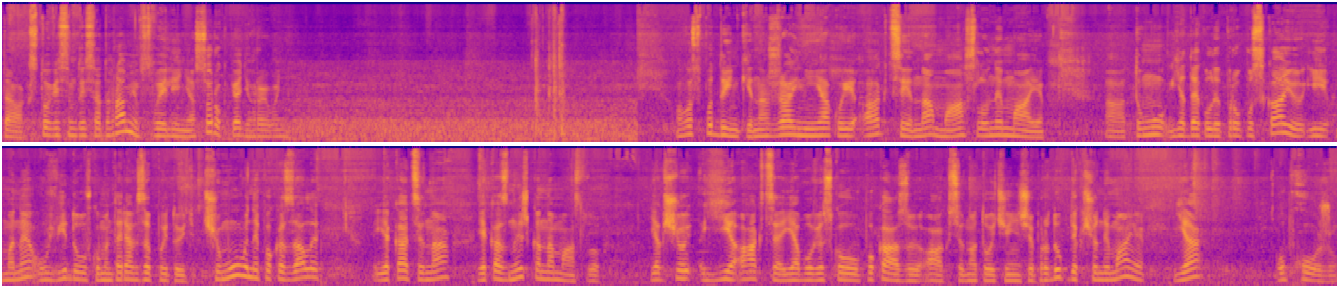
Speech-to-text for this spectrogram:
Так, 180 грамів, своя лінія 45 гривень. Господинки, на жаль, ніякої акції на масло немає. Тому я деколи пропускаю і мене у відео в коментарях запитують, чому ви не показали, яка ціна, яка знижка на масло. Якщо є акція, я обов'язково показую акцію на той чи інший продукт. Якщо немає, я обходжу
